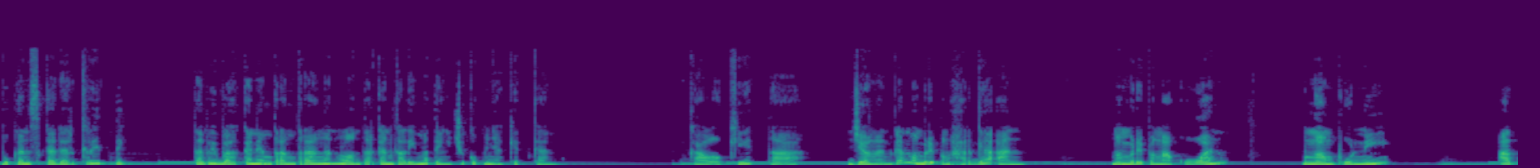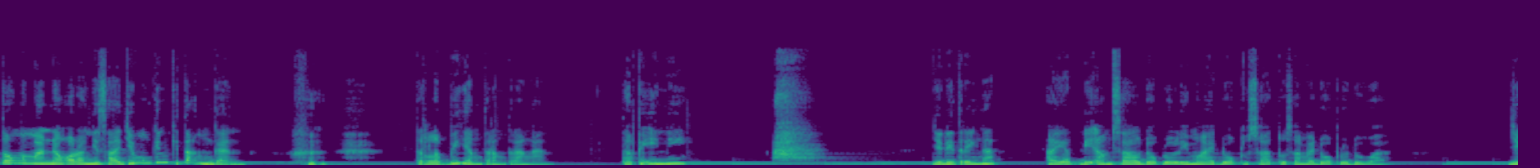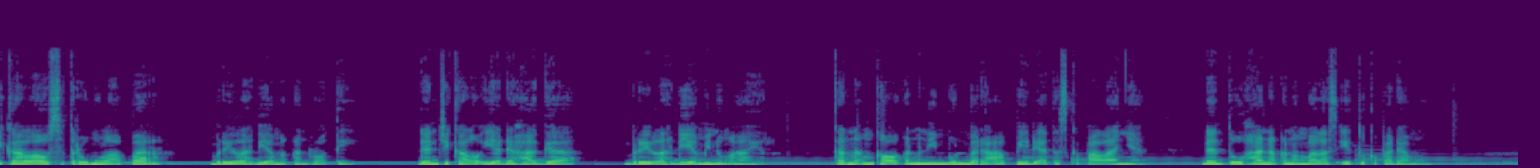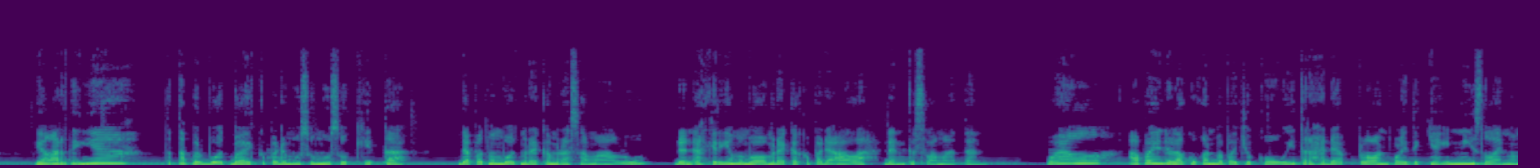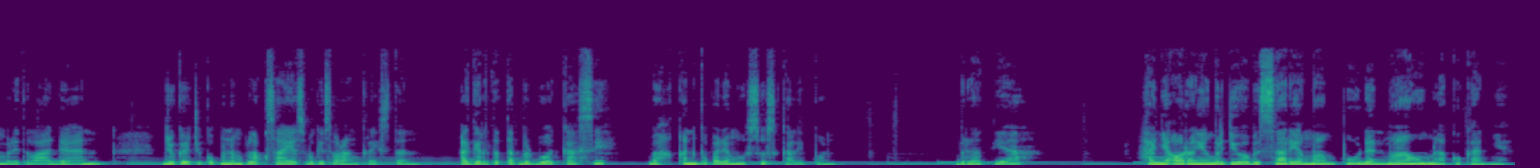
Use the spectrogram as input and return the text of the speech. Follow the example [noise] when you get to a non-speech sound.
Bukan sekadar kritik, tapi bahkan yang terang-terangan melontarkan kalimat yang cukup menyakitkan. Kalau kita, jangankan memberi penghargaan, memberi pengakuan, mengampuni, atau memandang orangnya saja mungkin kita enggan. [laughs] Terlebih yang terang-terangan. Tapi ini jadi teringat ayat di Amsal 25 ayat 21 sampai 22. Jikalau seterumu lapar, berilah dia makan roti. Dan jikalau ia dahaga, berilah dia minum air. Karena engkau akan menimbun bara api di atas kepalanya, dan Tuhan akan membalas itu kepadamu. Yang artinya, tetap berbuat baik kepada musuh-musuh kita, dapat membuat mereka merasa malu dan akhirnya membawa mereka kepada Allah dan keselamatan. Well, apa yang dilakukan Bapak Jokowi terhadap lawan politiknya ini selain memberi teladan, juga cukup menemplak saya sebagai seorang Kristen, agar tetap berbuat kasih bahkan kepada musuh sekalipun. Berat ya? Hanya orang yang berjiwa besar yang mampu dan mau melakukannya.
